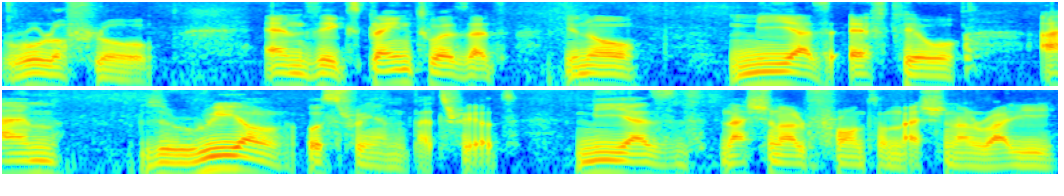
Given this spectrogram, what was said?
rule of law. And they explain to us that, you know, me as FPO, I'm the real Austrian patriot. Me as National Front or National Rally,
